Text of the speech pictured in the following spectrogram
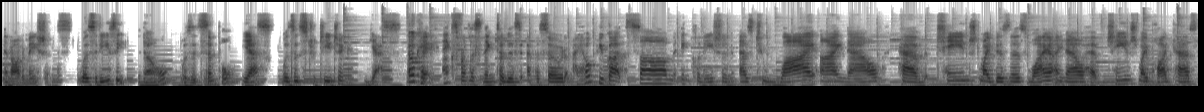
and automations. Was it easy? No. Was it simple? Yes. Was it strategic? Yes. Okay, thanks for listening to this episode. I hope you got some inclination as to why I now have changed my business, why I now have changed my podcast,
